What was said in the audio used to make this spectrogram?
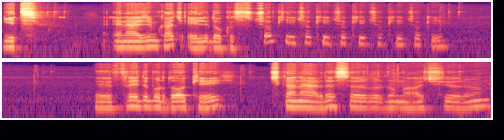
Git. Enerjim kaç? 59. Çok iyi, çok iyi, çok iyi, çok iyi, çok iyi. E, Freddy burada okey. Çıkan nerede? Server Room'u açıyorum.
